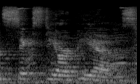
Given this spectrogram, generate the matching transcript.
160 RPMs.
